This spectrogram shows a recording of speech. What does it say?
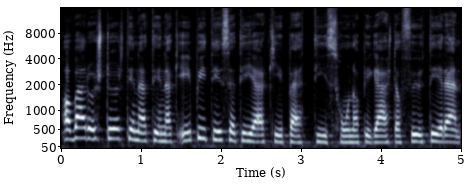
A város történetének építészeti jelképe 10 hónapig állt a főtéren.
